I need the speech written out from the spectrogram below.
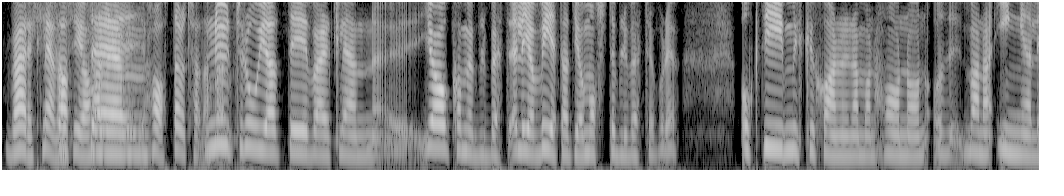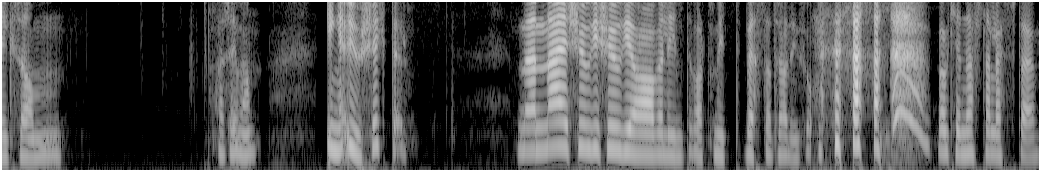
Verkligen, Så alltså jag att, hade, eh, hatar att träna Nu själv. tror jag att det är verkligen, eh, jag kommer bli bättre, eller jag vet att jag måste bli bättre på det. Och det är mycket skönare när man har någon och man har inga liksom, vad säger man? Inga ursäkter. Men nej, 2020 har väl inte varit mitt bästa träningsår. Okej, nästa löfte.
